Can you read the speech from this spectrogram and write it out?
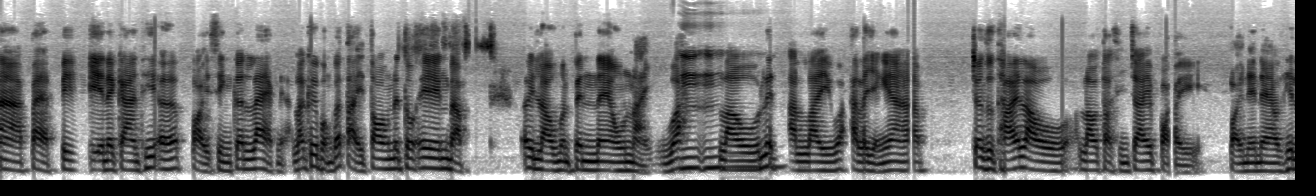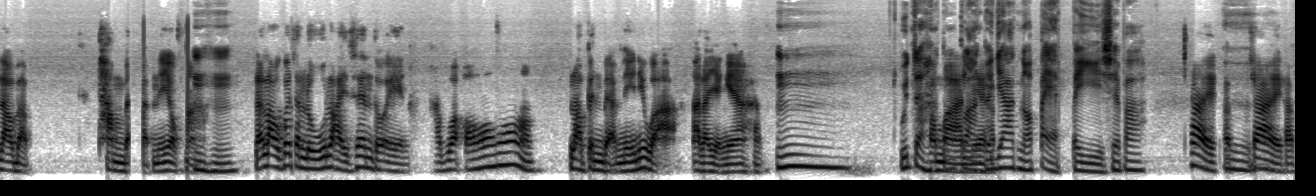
อ่าแปดปีในการที่เออปล่อยซิงเกิลแรกเนี่ยแล้วคือผมก็ไต่ตองในตัวเองแบบ เอ้ยเรามันเป็นแนวไหนวะอืมอืมเราเล่นอะไรวะอะไรอย่างเงี้ยครับ จนสุดท้ายเราเราตัดสินใจปล่อย ปล่อยในแนวที่เราแบบทำแบบ นี้ออกมาอืมฮึแล้วเราก็จะรู้ลายเส้นตัวเอง ครับว่าอ๋อเราเป็นแบบนี้นี่หว่าอะไรอย่างเงี้ยครับ อืมอุ้ยแต่หาประตรมางณกลางเนี้ยก็ยากเนาะแปดปีใช่ป่ะใช่ครับเออใช่ครับ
